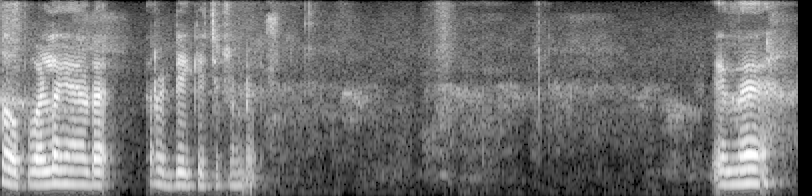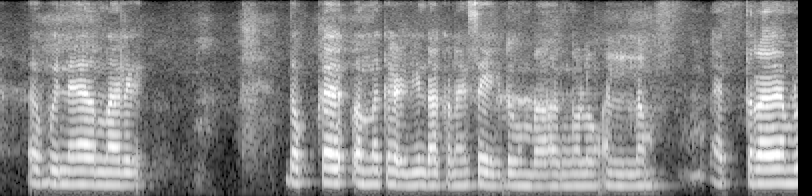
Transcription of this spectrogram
സോപ്പ് വെള്ളം ഞാൻ ഇവിടെ റെഡി ആക്കി വെച്ചിട്ടുണ്ട്. ഇന്ന് പിന്നെ പറഞ്ഞാൽ ഇതൊക്കെ ഒന്ന് കഴുകി ഉണ്ടാക്കണം സൈഡും ഭാഗങ്ങളും എല്ലാം എത്ര നമ്മൾ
